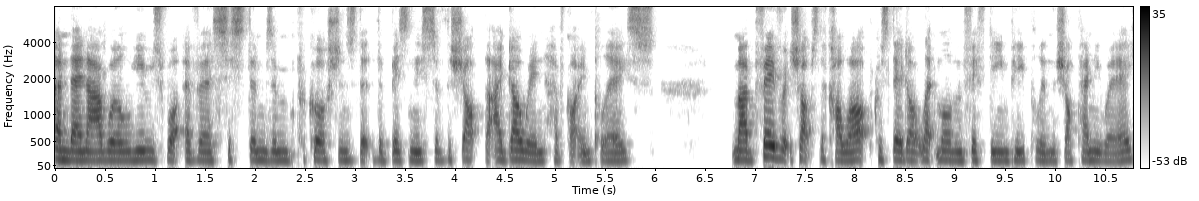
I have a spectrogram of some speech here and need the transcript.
and then I will use whatever systems and precautions that the business of the shop that I go in have got in place. My favourite shop's the co-op because they don't let more than fifteen people in the shop anyway,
